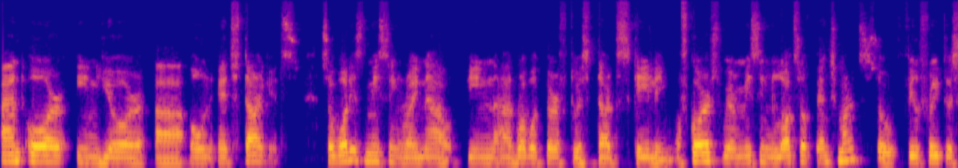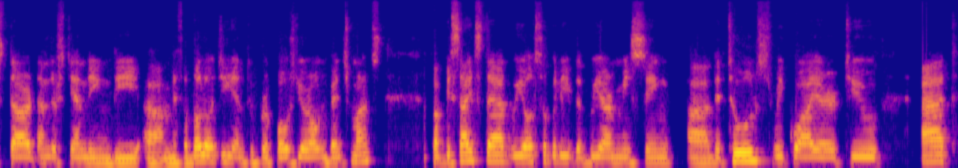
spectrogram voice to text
and or in your uh, own edge targets. So what is missing right now in uh, RobotPerf to start scaling? Of course, we're missing lots of benchmarks, so feel free to start understanding the uh, methodology and to propose your own benchmarks. But besides that, we also believe that we are missing uh, the tools required to add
